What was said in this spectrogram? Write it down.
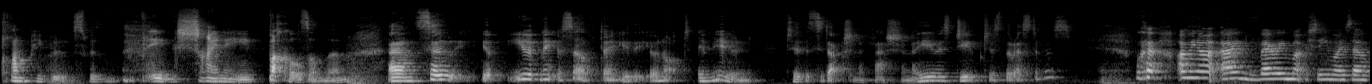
clumpy boots with big shiny buckles on them. Um, so you, you admit yourself, don't you, that you're not immune to the seduction of fashion. Are you as duped as the rest of us? Well, I mean, I, I very much see myself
